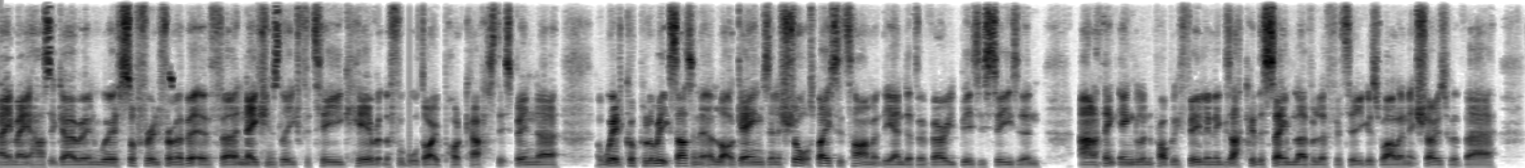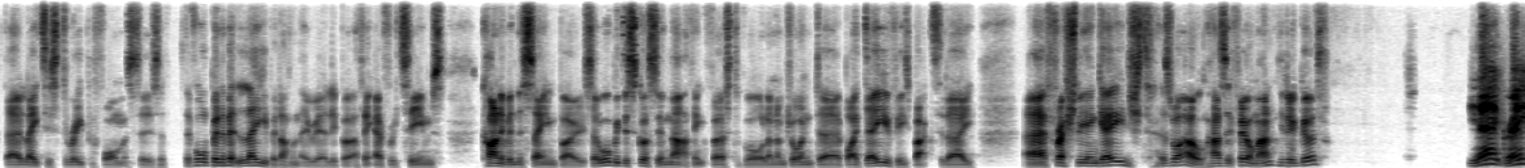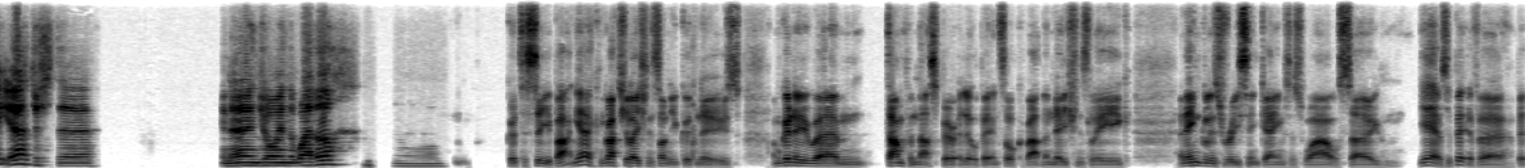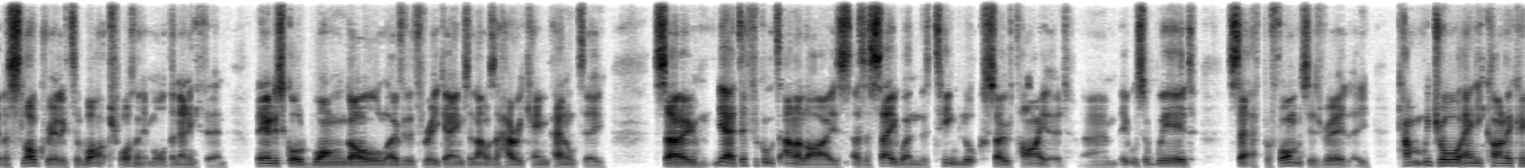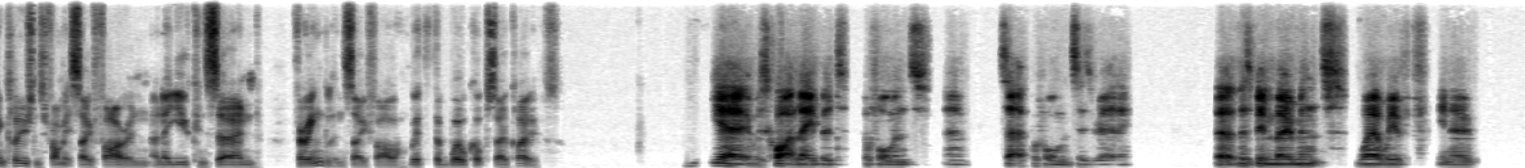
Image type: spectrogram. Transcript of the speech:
Hey mate, how's it going? We're suffering from a bit of uh, Nations League fatigue here at the Football Dive podcast. It's been uh, a weird couple of weeks, hasn't it? A lot of games in a short space of time at the end of a very busy season, and I think England are probably feeling exactly the same level of fatigue as well. And it shows with their their latest three performances. They've all been a bit laboured, haven't they? Really, but I think every team's kind of in the same boat. So we'll be discussing that, I think, first of all. And I'm joined uh, by Dave. He's back today, uh, freshly engaged as well. How's it feel, man? You doing good? Yeah, great. Yeah, just uh, you know, enjoying the weather. Um, good to see you back. Yeah, congratulations on your good news. I'm going to um, dampen that spirit a little bit and talk about the Nations League and England's recent games as well. So yeah, it was a bit of a, a bit of a slog really to watch, wasn't it? More than anything, they only scored one goal over the three games, and that was a Harry Kane penalty. So yeah, difficult to analyze, as I say, when the team looks so tired. Um, it was a weird set of performances, really can we draw any kind of conclusions from it so far? And, and are you concerned for England so far with the World Cup so close? Yeah, it was quite a laboured performance, um, set of performances, really. Uh, there's been moments where we've, you know,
